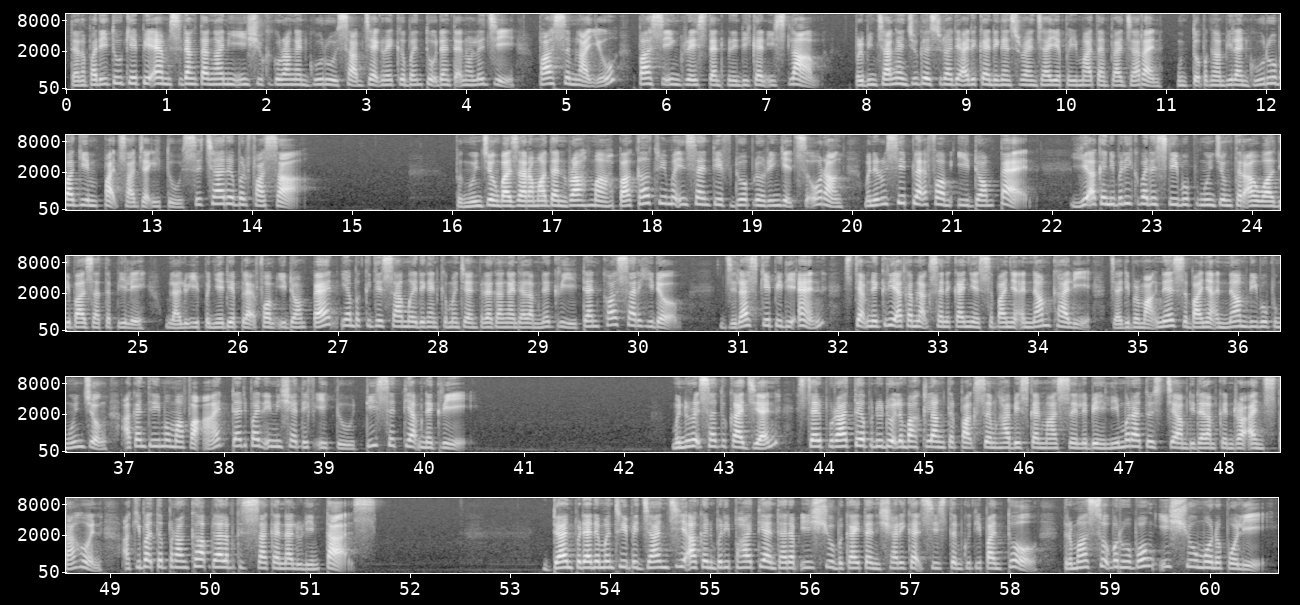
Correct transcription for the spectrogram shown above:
Dalam pada itu, KPM sedang tangani isu kekurangan guru subjek reka bentuk dan teknologi, bahasa Melayu, bahasa Inggeris dan pendidikan Islam. Perbincangan juga sudah diadakan dengan Suruhanjaya Perkhidmatan Pelajaran untuk pengambilan guru bagi empat subjek itu secara berfasa. Pengunjung Bazar Ramadan Rahmah bakal terima insentif RM20 seorang menerusi platform e-Dompet. Ia akan diberi kepada seribu pengunjung terawal di bazar terpilih melalui penyedia platform e-Dompet yang bekerjasama dengan Kementerian Perdagangan Dalam Negeri dan Kos Sara Hidup. Jelas KPDN, setiap negeri akan melaksanakannya sebanyak enam kali. Jadi bermakna sebanyak 6,000 pengunjung akan terima manfaat daripada inisiatif itu di setiap negeri. Menurut satu kajian, secara purata penduduk Lembah Kelang terpaksa menghabiskan masa lebih 500 jam di dalam kenderaan setahun akibat terperangkap dalam kesesakan lalu lintas. Dan Perdana Menteri berjanji akan beri perhatian terhadap isu berkaitan syarikat sistem kutipan tol termasuk berhubung isu monopoli.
